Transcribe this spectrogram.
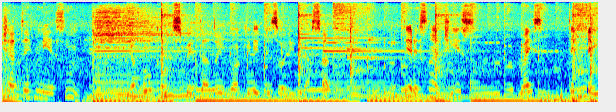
já terminei assim. Já colocar o despertador igual aquele episódio engraçado. Interessante isso, mas terminei.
